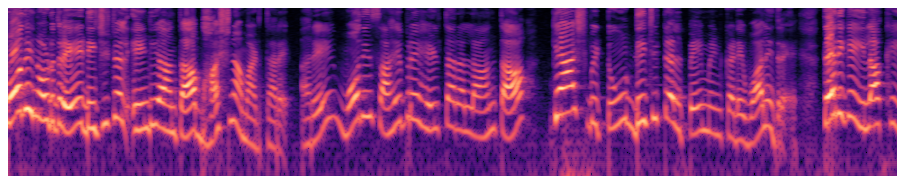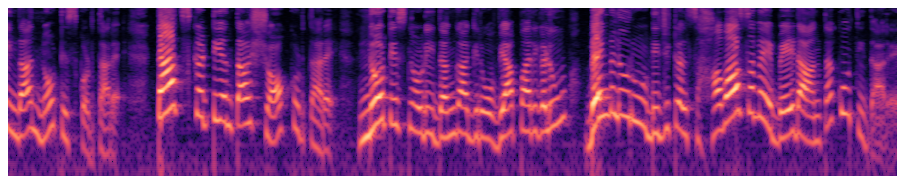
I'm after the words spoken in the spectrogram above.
ಮೋದಿ ನೋಡಿದ್ರೆ ಡಿಜಿಟಲ್ ಇಂಡಿಯಾ ಅಂತ ಭಾಷಣ ಮಾಡ್ತಾರೆ. ಅರೆ, ಮೋದಿ ಸಾಹೇಬ್ರೆ ಹೇಳ್ತಾರಲ್ಲ ಅಂತ ಕ್ಯಾಶ್ ಬಿಟ್ಟು ಡಿಜಿಟಲ್ ಪೇಮೆಂಟ್ ಕಡೆ ವಾಲಿದ್ರೆ ತೆರಿಗೆ ಇಲಾಖೆಯಿಂದ ನೋಟಿಸ್ ಕೊಡ್ತಾರೆ. ಟ್ಯಾಕ್ಸ್ ಕಟ್ಟಿ ಅಂತ ಶಾಕ್ ಕೊಡ್ತಾರೆ. ನೋಟಿಸ್ ನೋಡಿ ದಂಗಾಗಿರೋ ವ್ಯಾಪಾರಿಗಳು, ಬೆಂಗಳೂರು ಡಿಜಿಟಲ್ ಸಹವಾಸವೇ ಬೇಡ ಅಂತ ಕೂತಿದ್ದಾರೆ.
